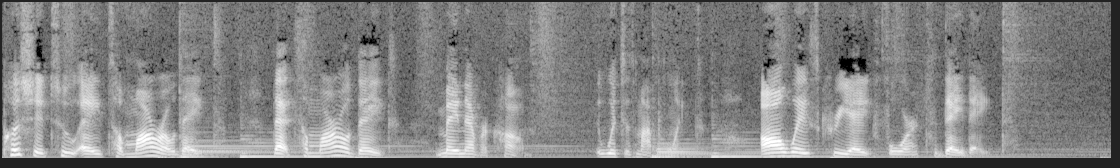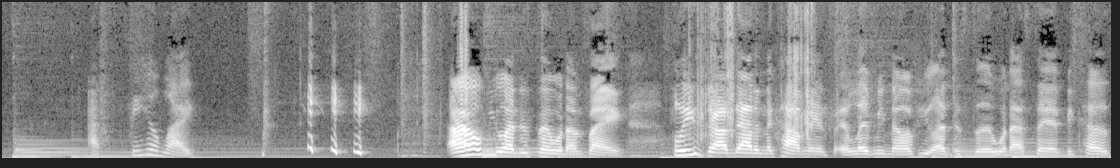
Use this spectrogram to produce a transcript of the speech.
push it to a tomorrow date, that tomorrow date may never come, which is my point. Always create for today date. I feel like I hope you understand what I'm saying. Please drop down in the comments and let me know if you understood what I said because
